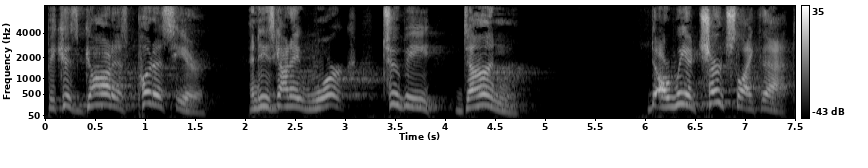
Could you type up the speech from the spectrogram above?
because God has put us here and He's got a work to be done? Are we a church like that?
